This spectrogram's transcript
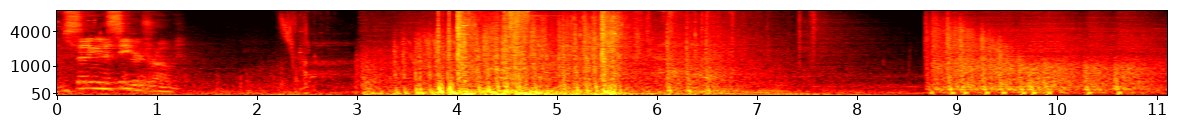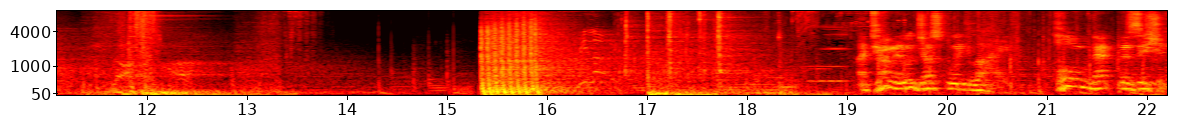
I'm setting in a seeker drone. A terminal just went live. Hold that position.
